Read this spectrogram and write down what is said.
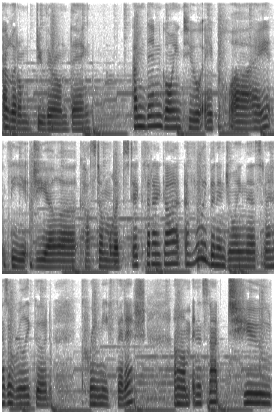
I let them do their own thing. I'm then going to apply the Giella custom lipstick that I got. I've really been enjoying this and it has a really good creamy finish. Um, and it's not too,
